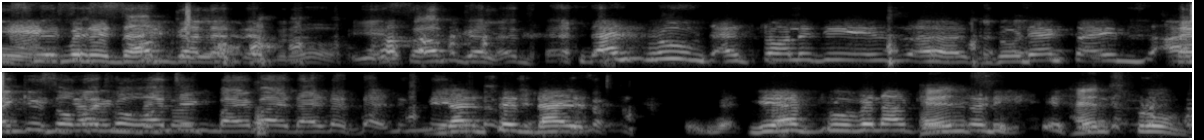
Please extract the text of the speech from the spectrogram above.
एक इसमें से मिनट, सब that- गलत है bro ये सब गलत है That proves astrology is uh, zodiac signs. are thank you so much for incorrect watching bye bye that is that is the because end That's of it. the That episode. we have proven our case Hence- study. Hence proved.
